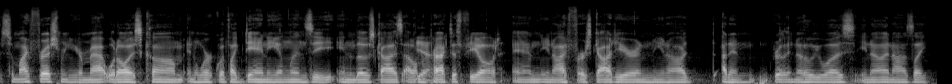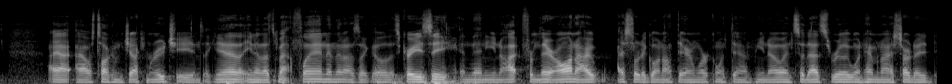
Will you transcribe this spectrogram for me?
so my freshman year, Matt would always come and work with like Danny and Lindsey and those guys out on yeah. the practice field. And you know, I first got here, and you know, I I didn't really know who he was. You know, and I was like I, I was talking to Jack Marucci and it's like, yeah, you know, that's Matt Flynn. And then I was like, oh, that's crazy. And then, you know, I, from there on, I, I started going out there and working with them, you know, and so that's really when him and I started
